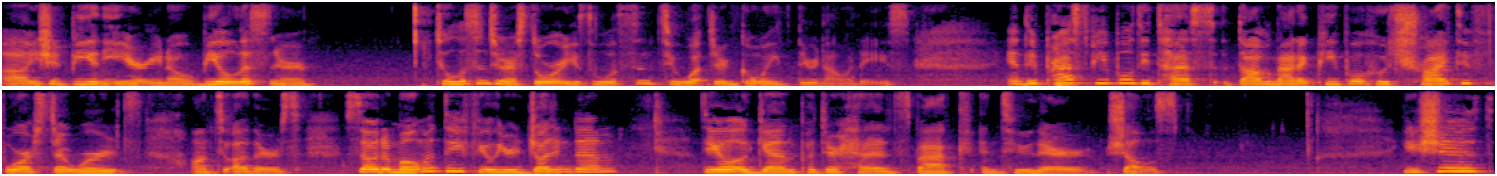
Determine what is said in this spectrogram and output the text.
uh, you should be an ear you know be a listener. To listen to their stories to listen to what they're going through nowadays and depressed people detest dogmatic people who try to force their words onto others. So the moment they feel you're judging them, they'll again put their heads back into their shells. You should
